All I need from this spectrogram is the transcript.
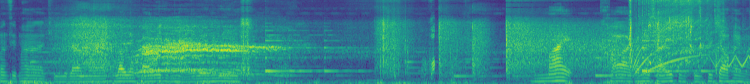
มันสิบห้านาทีแล้วนะ เรายังไปไม่ถึงไหนเลยนะนี่ ไม่ ข้าจะไม่ใช้สิ่งสิ่งที่เจ้าให้มา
